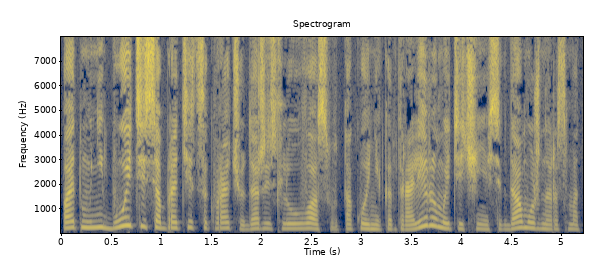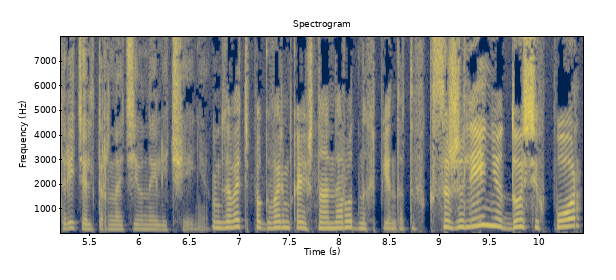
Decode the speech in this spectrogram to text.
Поэтому не бойтесь обратиться к врачу, даже если у вас вот такое неконтролируемое течение, всегда можно рассмотреть альтернативное лечение. Давайте поговорим, конечно, о народных методах. К сожалению, до сих пор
